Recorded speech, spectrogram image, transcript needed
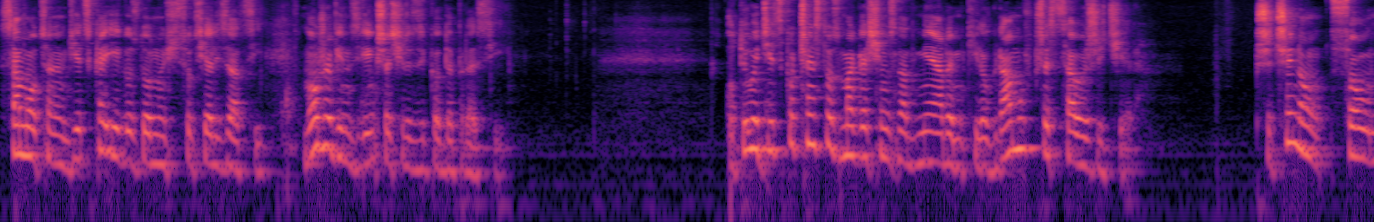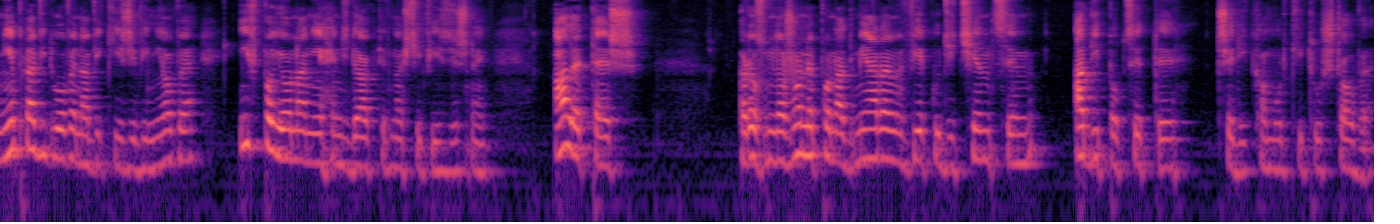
samoocenę dziecka i jego zdolność socjalizacji, może więc zwiększać ryzyko depresji. Otyłe dziecko często zmaga się z nadmiarem kilogramów przez całe życie. Przyczyną są nieprawidłowe nawyki żywieniowe i wpojona niechęć do aktywności fizycznej, ale też rozmnożone ponad miarę w wieku dziecięcym adipocyty, czyli komórki tłuszczowe,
